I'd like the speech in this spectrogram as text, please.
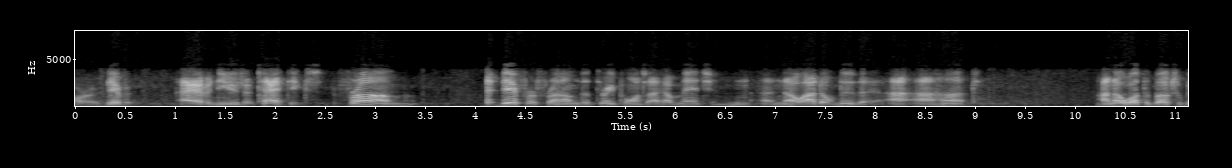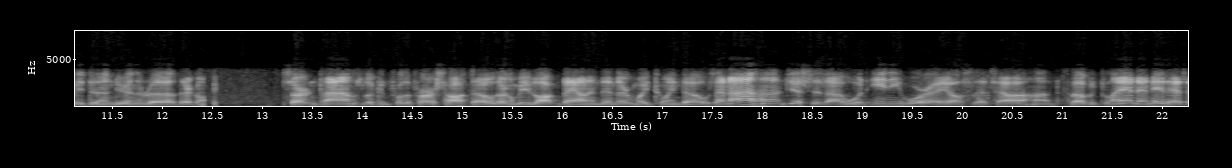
or different avenues or tactics from that differ from the three points I have mentioned. Uh, no, I don't do that. I, I hunt. I know what the bucks will be doing during the rut. They're going to be certain times looking for the first hot doe. They're going to be locked down, and then they're going to be twin does. And I hunt just as I would anywhere else. That's how I hunt public land, and it has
